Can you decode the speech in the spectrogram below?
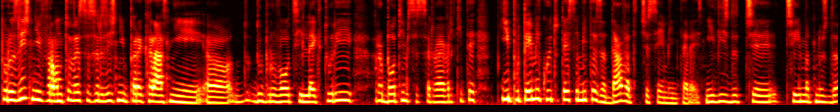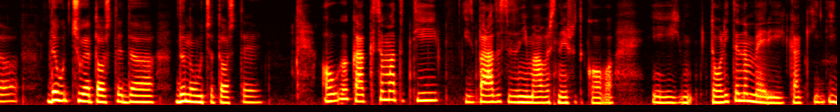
по различни фронтове с различни прекрасни а, доброволци, лектори, работим с сървайверките и по теми, които те самите задават, че са им интересни и виждат, че, че имат нужда да чуят още, да, да научат още. Олга, как самата ти избра да се занимаваш с нещо такова? И то ли те намери? Как и, и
